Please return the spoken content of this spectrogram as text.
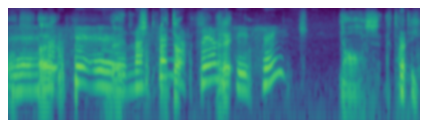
Euh, Euh, Marcel, euh, euh, Marcel attends, Marcel, ré- c'est C? Non, attendez.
